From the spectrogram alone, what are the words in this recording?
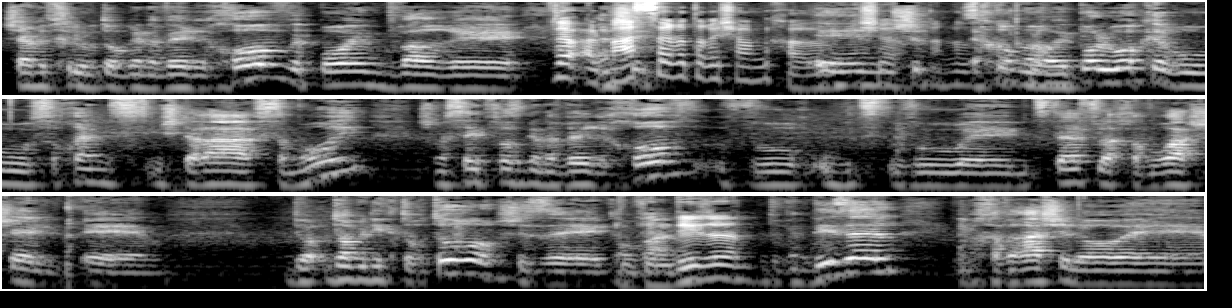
שם התחילו בתור גנבי רחוב, ופה הם כבר... אה, זהו, על מה הסרט הראשון בכלל? אה, ש- אני לא איך קוראים לו? פול ווקר הוא סוכן משטרה סמוי, שמנסה לתפוס גנבי רחוב, והוא אה, מצטרף לחבורה של אה, דו- דומיניק טורטורו, שזה כמובן... וין דיזל? וין דיזל, עם החברה שלו, אה,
